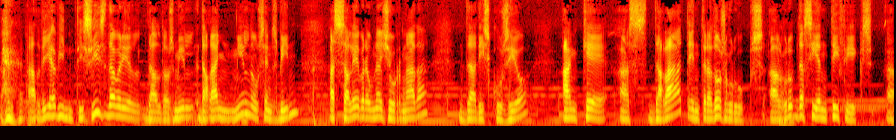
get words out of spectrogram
el dia 26 d'abril del 2000 de l'any 1920 es celebra una jornada de discussió en què es debat entre dos grups. El grup de científics eh,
